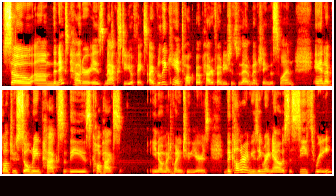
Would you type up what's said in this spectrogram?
So um, the next powder is MAC Studio Fix. I really can't talk about powder foundations without mentioning this one. And I've gone through so many packs of these compacts, you know, in my 22 years. The color I'm using right now is the C3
